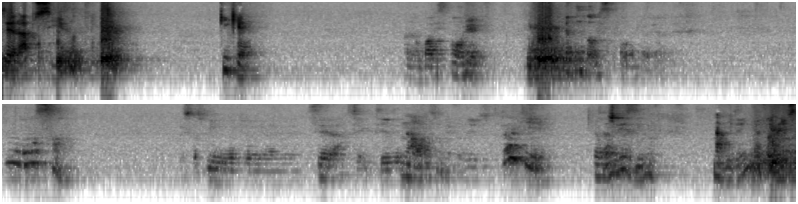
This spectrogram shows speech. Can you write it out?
Será possível? O que, que é? Bob Esponja. um Bob Esponja. Nossa! Essas meninas que olharam, né? Será? Certeza. Não, não vai fazer isso. Será que é um vizinho? Não, ninguém vai fazer isso.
